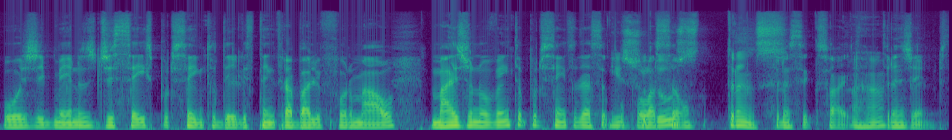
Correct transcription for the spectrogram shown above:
Hoje, menos de 6% deles têm trabalho formal, mais de 90% dessa Isso população trans. transexuais, uhum. transgêneros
